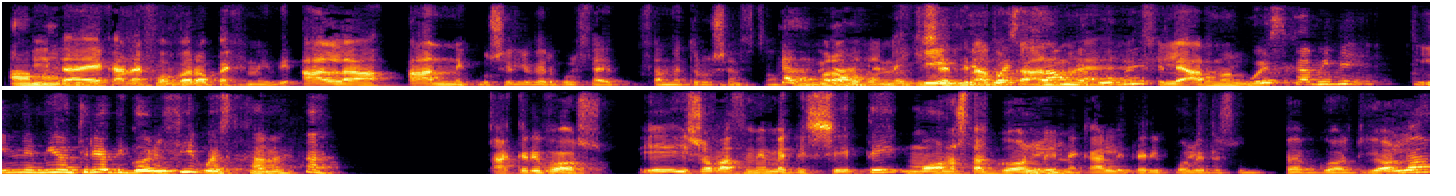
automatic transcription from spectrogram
Άμα Ήταν, έκανε φοβερό παιχνίδι. Αλλά αν νικούσε η Λίβερπουλ θα, θα μετρούσε αυτό. Καλά, Τώρα που δεν νίκησε, τι να το κάνουμε, φίλε Άρνολ. West Ham είναι, είναι μείον τρία την κορυφή West Ham. Ακριβώς. Ισοβαθμοί με τη City. Μόνο στα γκολ mm. είναι καλύτεροι οι πολίτες του Pep Guardiola.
